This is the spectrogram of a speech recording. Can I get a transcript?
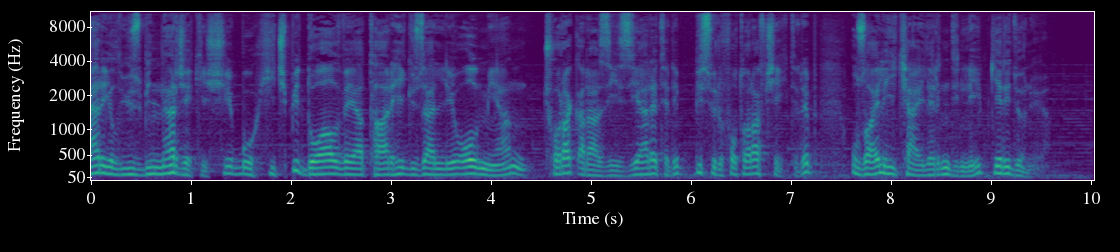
Her yıl yüz binlerce kişi bu hiçbir doğal veya tarihi güzelliği olmayan çorak araziyi ziyaret edip bir sürü fotoğraf çektirip uzaylı hikayelerini dinleyip geri dönüyor.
